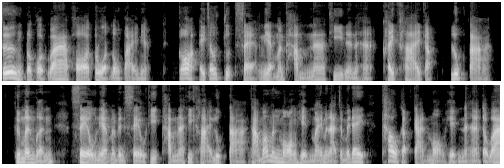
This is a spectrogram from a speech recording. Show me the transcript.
ซึ่งปรากฏว่าพอตรวจลงไปเนี่ยก็ไอเจ้าจุดแสงเนี่ยมันทำหน้าที่เนี่ยนะฮะคล้ายๆกับลูกตา คือมันเหมือนเซลล์เนี่ยมันเป็นเซลล์ที่ทำหน้าที่คล้ายลูกตา ถามว่ามันมองเห็นไหมมันอาจจะไม่ได้เท่ากับการมองเห็นนะฮะแต่ว่า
